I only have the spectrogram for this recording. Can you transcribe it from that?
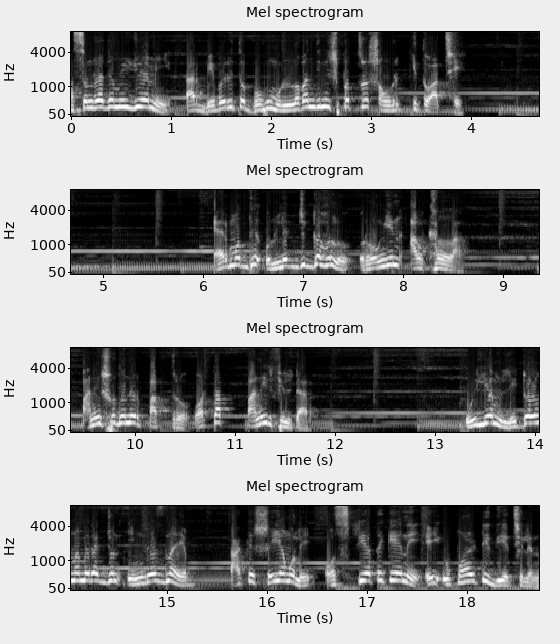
হাসন রাজা মিউজিয়ামে তার ব্যবহৃত বহু মূল্যবান জিনিসপত্র সংরক্ষিত আছে। এর মধ্যে উল্লেখযোগ্য হল রঙিন আলখাল্লা, পানি শোধনের পাত্র অর্থাৎ পানির ফিল্টার। উইলিয়াম লিটল নামের একজন ইংরেজ নায়েব তাকে সেই আমলে অস্ট্রিয়া থেকে এনে এই উপহারটি দিয়েছিলেন।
